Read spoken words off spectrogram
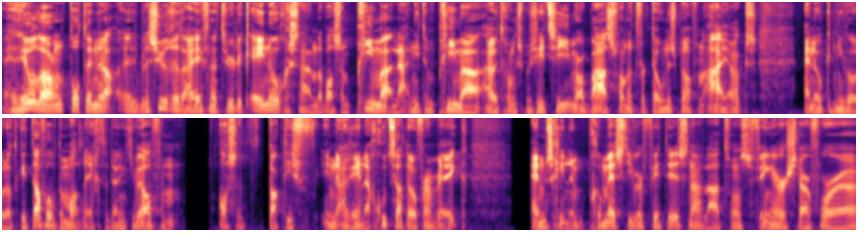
heel lang, tot in de blessuretijd, heeft natuurlijk 1-0 gestaan. Dat was een prima, nou niet een prima uitgangspositie, maar op basis van het vertoonde spel van Ajax. En ook het niveau dat Getafe op de mat legde, denk je wel van, als het tactisch in de arena goed staat over een week, en misschien een Promes die weer fit is, nou laten we onze vingers daarvoor, uh,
